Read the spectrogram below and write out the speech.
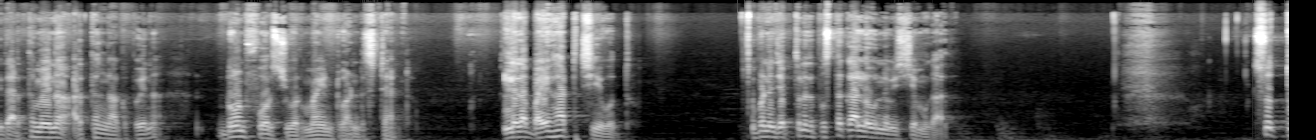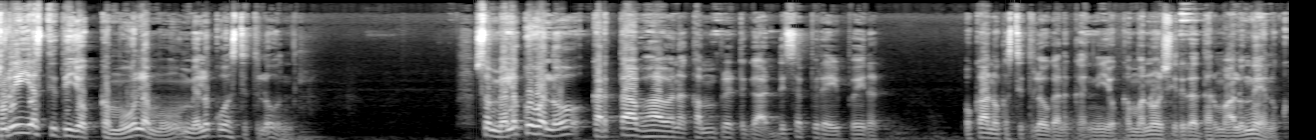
ఇది అర్థమైనా అర్థం కాకపోయినా don't force your mind to understand. లేదా బైహార్ట్ చేయవద్దు. ఇప్పుడు నేను చెప్తున్నది పుస్తకాల్లో ఉన్న విషయం కాదు. సో తురీయ స్థితి యొక్క మూలము మెలకువ స్థితిలో ఉంది. సో మెలకువలో కర్తాభావన కంప్లీట్గా డిసప్పిర్ అయిపోయిన ఒకనొక స్థితిలో గనక నీ యొక్క మనోశరీర ధర్మాలు ఉన్నాయనుకో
